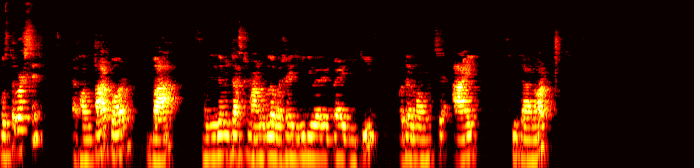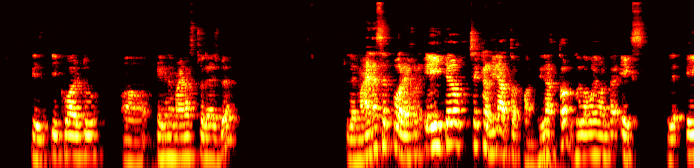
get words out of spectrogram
বুঝতে পারছি? এখন তারপর বা যদি আমি জাস্ট মানগুলো বসাই ডি ডিভাইডেড বাই ডিটি ওটার মান হচ্ছে I theta nought is equal to এখানে মাইনাস চলে আসবে। তাহলে মাইনাসের এখন এইটা হচ্ছে একটা ঋণাত্মক মান। ঋণাত্মক ধরলাম ওই মানটা এক্স তাহলে এই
